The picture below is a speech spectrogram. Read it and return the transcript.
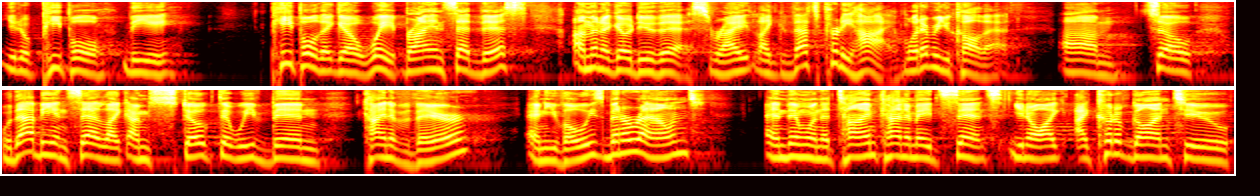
you know people the people that go, wait, Brian said this, I'm going to go do this, right? Like that's pretty high, whatever you call that. Um, so with that being said, like I'm stoked that we've been kind of there and you've always been around. And then when the time kind of made sense, you know, I, I could have gone to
